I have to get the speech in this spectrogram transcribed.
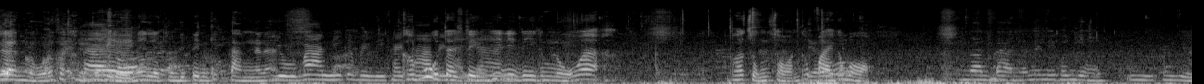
เรื่องหนูแล้วก็ทำได้เลยนี่เลยคนที่เป็นกิ๊กตังนะนะอยู่บ้านนี้ก็ไม่มีใครเขาพพูดไปแต่ไหนสิ่งที่ได้ดีๆกับหนูอะพอสงสอนเข้าไปก็บอกงานบ้านมันไม่มีคนอยู่ไม่มีใครอยู่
